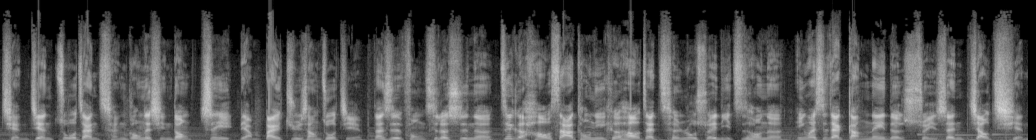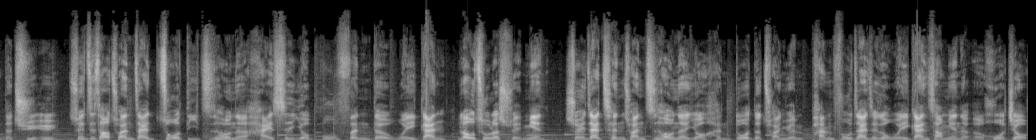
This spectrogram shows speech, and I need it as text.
潜舰作战成功的行动是以两败俱伤作结。但是讽刺的是呢，这个豪萨通尼克号在沉入水底之后呢，因为是在港内的水深较浅的区域，所以这艘船在坐底之后呢，还是有部分的桅杆露出了水面。所以在沉船之后呢，有很多的船员攀附在这个桅杆上面呢而获救。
